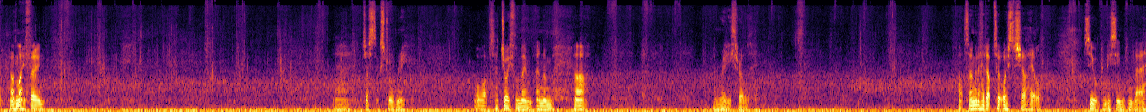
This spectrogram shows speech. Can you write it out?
on my phone. Uh, just extraordinary. What a joyful moment, and I'm ah, I'm really thrilled. Oh, so I'm going to head up to Oyster Shell Hill, see what can be seen from there,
